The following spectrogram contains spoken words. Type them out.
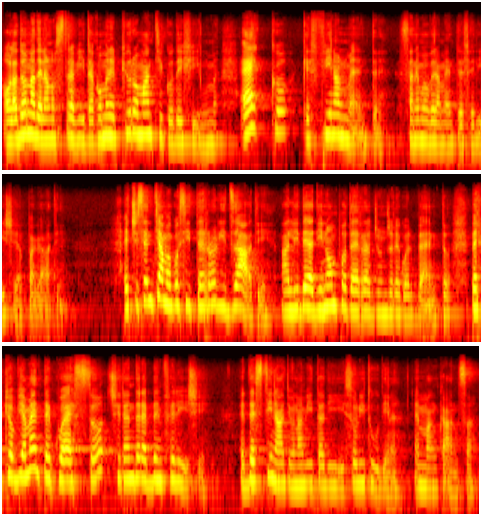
o la donna della nostra vita, come nel più romantico dei film, ecco che finalmente saremo veramente felici e appagati. E ci sentiamo così terrorizzati all'idea di non poter raggiungere quel vento, perché ovviamente questo ci renderebbe infelici e destinati a una vita di solitudine e mancanza.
